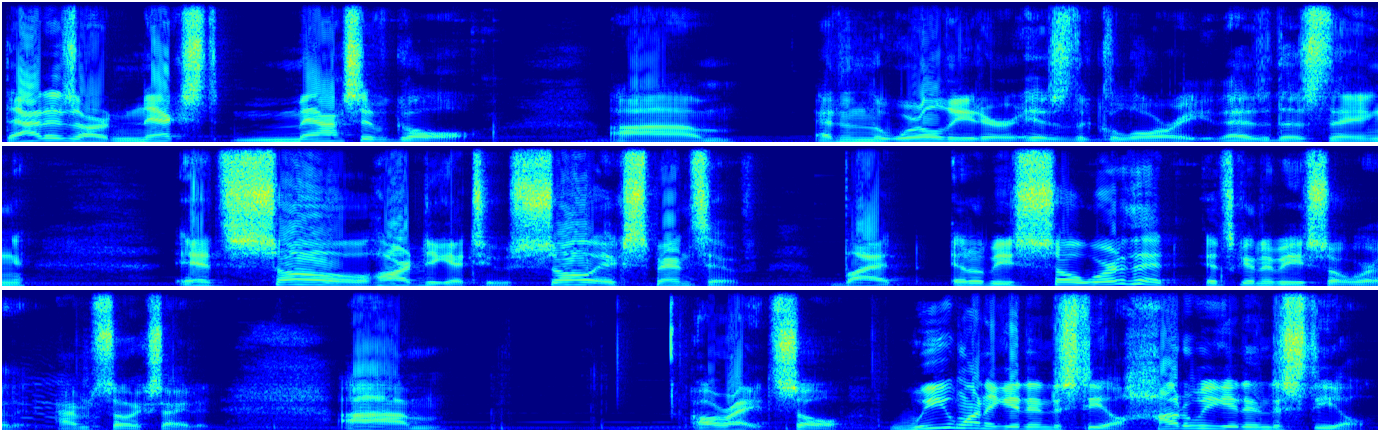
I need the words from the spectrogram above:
That is our next massive goal. Um, and then the World Eater is the glory. That is this thing. It's so hard to get to, so expensive, but it'll be so worth it. It's going to be so worth it. I'm so excited. Um, all right, so we want to get into steel. How do we get into steel?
